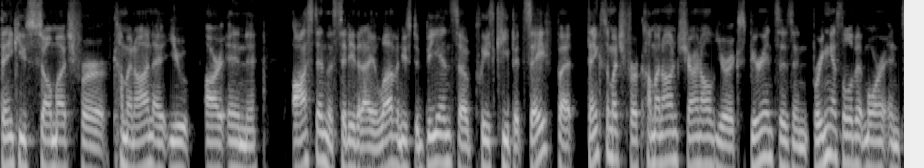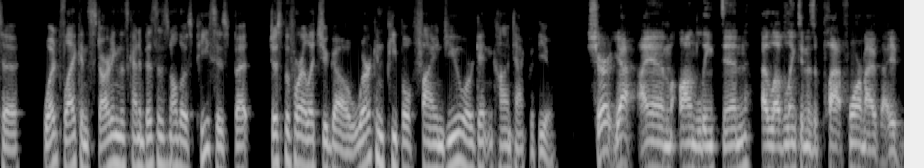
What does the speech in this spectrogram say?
thank you so much for coming on. Uh, You are in Austin, the city that I love and used to be in. So please keep it safe. But thanks so much for coming on, sharing all your experiences, and bringing us a little bit more into what it's like in starting this kind of business and all those pieces. But just before I let you go, where can people find you or get in contact with you? Sure. Yeah. I am on LinkedIn. I love LinkedIn as a platform. I, I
